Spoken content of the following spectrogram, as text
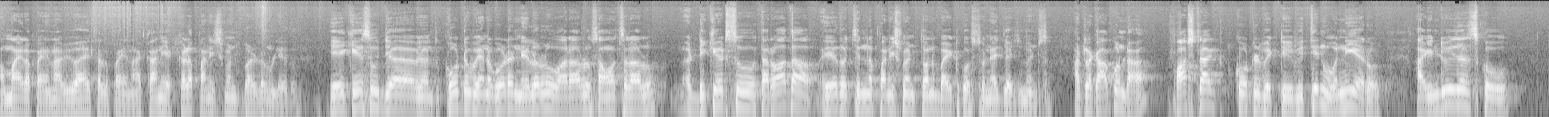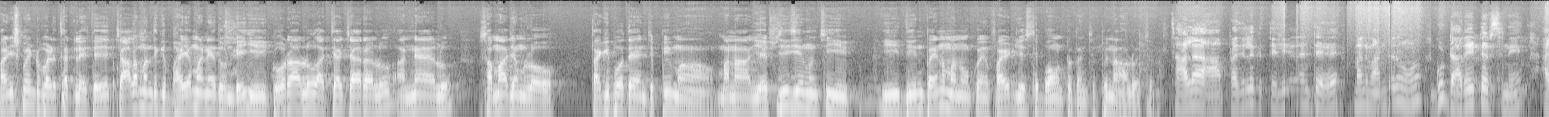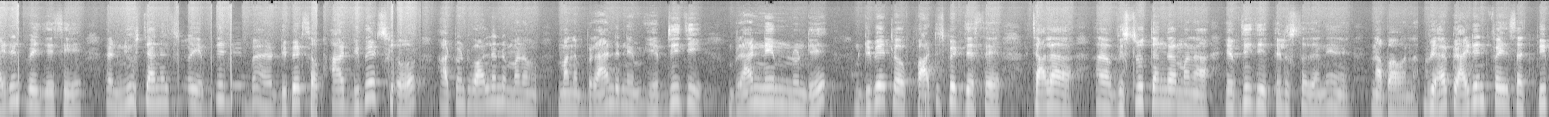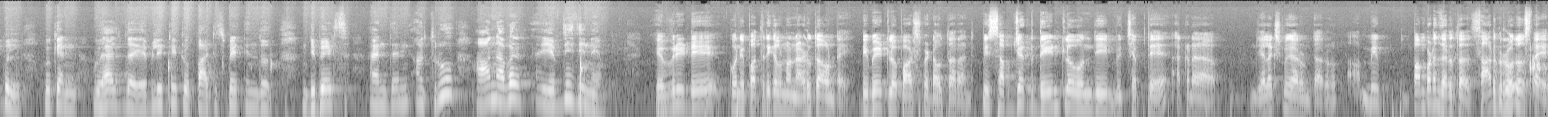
అమ్మాయిల పైన వివాహితల పైన కానీ ఎక్కడ పనిష్మెంట్ పడడం లేదు. ఏ కేసు కోర్టు కోర్టుకు పోయినా కూడా నెలలు వారాలు సంవత్సరాలు డికేట్స్ తర్వాత ఏదో చిన్న పనిష్మెంట్తో బయటకు వస్తున్నాయి జడ్జిమెంట్స్ అట్లా కాకుండా ఫాస్ట్ ట్రాక్ కోర్టులు పెట్టి విత్ ఇన్ వన్ ఇయర్ ఆ ఇండివిజువల్స్కు పనిష్మెంట్ పడేటట్లయితే చాలామందికి భయం అనేది ఉండి ఈ ఘోరాలు అత్యాచారాలు అన్యాయాలు సమాజంలో తగ్గిపోతాయని చెప్పి మా మన ఎఫ్జీజీ నుంచి ఈ- ఈ దీనిపైన మనం కొంచెం ఫైట్ చేస్తే బాగుంటుందని చెప్పి నా ఆలోచన. చాలా ప్రజలకు తెలియాలంటే మనం అందరం గుడ్ అరేటర్స్ని ఐడెంటిఫై చేసి న్యూస్ ఛానల్స్లో ఎవ్రీ డిబేట్స్ ఆ డిబేట్స్లో అటువంటి వాళ్ళని మనం మన brand name FGG brand name నుండి డిబేట్లో పార్టిసిపేట్ చేస్తే చాలా విస్తృతంగా మన ఎఫ్జీజీ తెలుస్తుందని నా భావన. We have to identify such people who can who have the ability to participate in those debates and then through on our FGG name every day కొన్ని పత్రికలు మన అడుగుతూ ఉంటాయి. డిబేట్లో పార్టిసిపేట్ అవుతారా అని. మీ సబ్జెక్ట్ దేంట్లో ఉంది మీకు చెప్తే అక్కడ జయలక్ష్మి గారు ఉంటారు. మీకు పంపడం జరుగుతుంది. సార్కు రోజు వస్తాయి.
